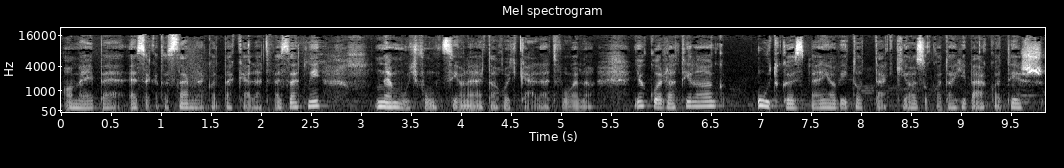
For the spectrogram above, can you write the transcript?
amelybe ezeket a számlákat be kellett vezetni, nem úgy funkcionált, ahogy kellett volna. Gyakorlatilag útközben javították ki azokat a hibákat, és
